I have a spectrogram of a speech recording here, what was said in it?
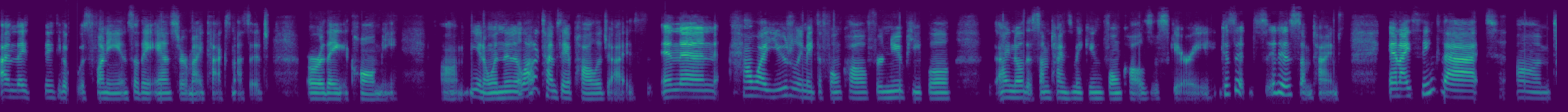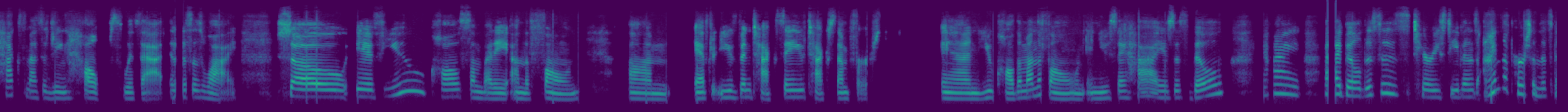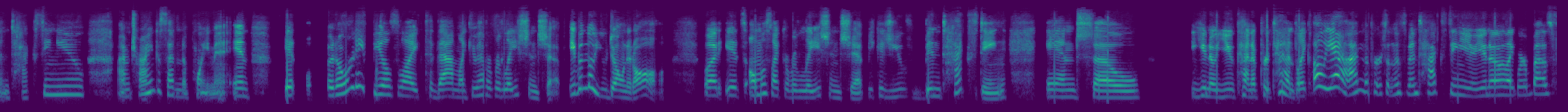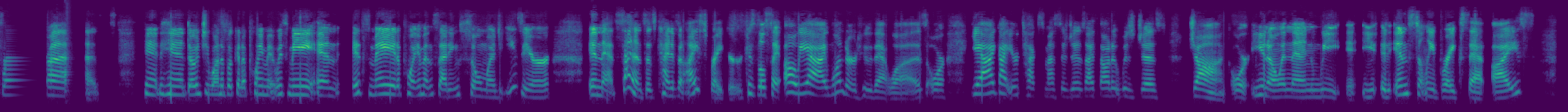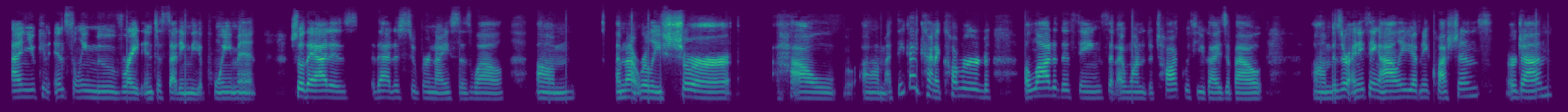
and they, they think it was funny and so they answer my text message or they call me. Um, you know and then a lot of times they apologize. And then how i usually make the phone call for new people i know that sometimes making phone calls is scary because it's it is sometimes. And i think that um, text messaging helps with that and this is why. So if you call somebody on the phone um, after you've been text, say you text them first and you call them on the phone and you say, Hi, is this Bill? Hi, hi, Bill. This is Teri Stevens. I'm the person that's been texting you. I'm trying to set an appointment. And it it already feels like to them like you have a relationship, even though you don't at all. But it's almost like a relationship because you've been texting. And so you know, you kind of pretend like, oh yeah, I'm the person that's been texting you, you know, like we're best friends. Hint, hint, don't you want to book an appointment with me? And it's made appointment setting so much easier in that sense. It's kind of an icebreaker because they'll say, oh yeah, I wondered who that was. Or yeah, I got your text messages. I thought it was just junk. Or, you know, and then we, it, it instantly breaks that ice and you can instantly move right into setting the appointment. So that is that is super nice as well. Um, I'm not really sure how, um, I think I kind of covered a lot of the things that I wanted to talk with you guys about. Um, is there anything, Ollie, you have any questions or John?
